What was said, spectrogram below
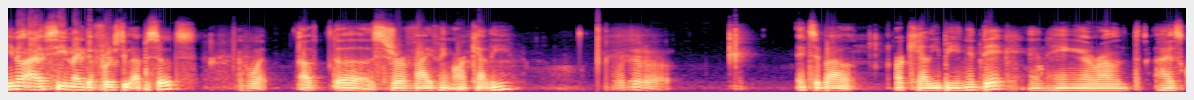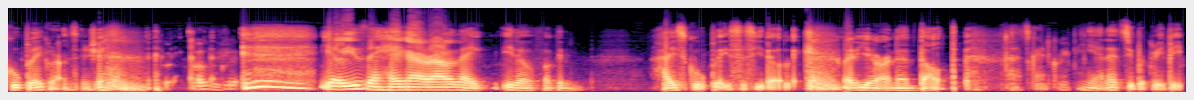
You know, I've seen like the first two episodes Of what? of uh, Surviving R. Kelly. What's that about? It's about R. Kelly being a dick and hanging around high school playgrounds and shit. Oh, shit. Yo, he used to hang around like, you know, fucking high school places, you know, like when you're an adult. That's kind of creepy. Yeah, that's super creepy,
